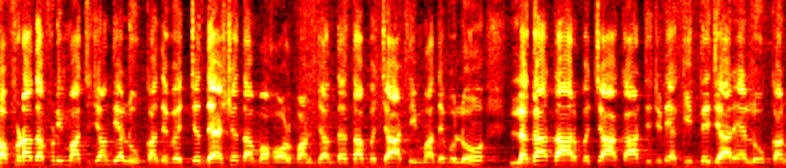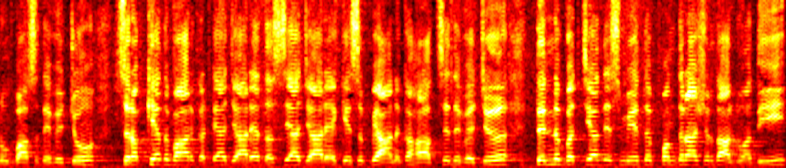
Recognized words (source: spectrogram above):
ਹਫੜਾ ਦਫੜੀ ਮੱਚ ਜਾਂਦੀ ਹੈ। ਲੋਕਾਂ ਦੇ ਵਿੱਚ ਦਹਿਸ਼ਤ ਦਾ ਮਾਹੌਲ ਬਣ ਜਾਂਦਾ ਤਾਂ ਬਚਾਅ ਟੀਮਾਂ ਦੇ ਵੱਲੋਂ ਲਗਾਤਾਰ ਬਚਾਅ ਕਾਰਜ ਜਿਹੜੇ ਆ ਕੀਤੇ ਜਾ ਰਹੇ ਆ, ਲੋਕਾਂ ਨੂੰ ਬੱਸ ਦੇ ਵਿੱਚੋਂ ਸੁਰੱਖਿਅਤ ਬਾਹਰ ਕੱਢਿਆ ਜਾ ਰਿਹਾ। ਦੱਸਿਆ ਜਾ ਰਿਹਾ ਕਿ ਇਸ ਭਿਆਨਕ ਹਾਦਸੇ ਦੇ ਵਿੱਚ ਤਿੰਨ ਬੱਚਿਆਂ ਦੇ ਸਮੇਤ 15 ਸ਼ਰਧਾਲੂਆਂ ਦੀ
